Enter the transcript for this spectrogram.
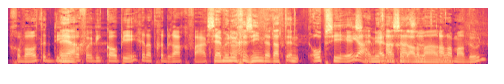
gewoonte die, ja. of die kopiëren dat gedrag vaak. Ze hebben nu gezien dat dat een optie is ja, en nu gaan ze het allemaal, het allemaal doen.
